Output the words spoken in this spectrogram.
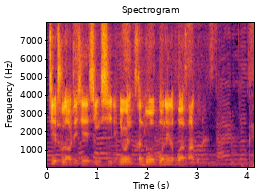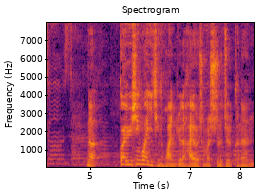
接触到这些信息，因为很多国内的货要发过来。那关于新冠疫情的话，你觉得还有什么是就是可能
